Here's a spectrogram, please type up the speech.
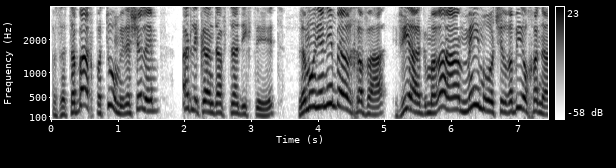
אז הטבח פטור מלשלם. עד לכאן דף צדיק ט'. למעוניינים בהרחבה, הביאה הגמרא מימרות של רבי יוחנן,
